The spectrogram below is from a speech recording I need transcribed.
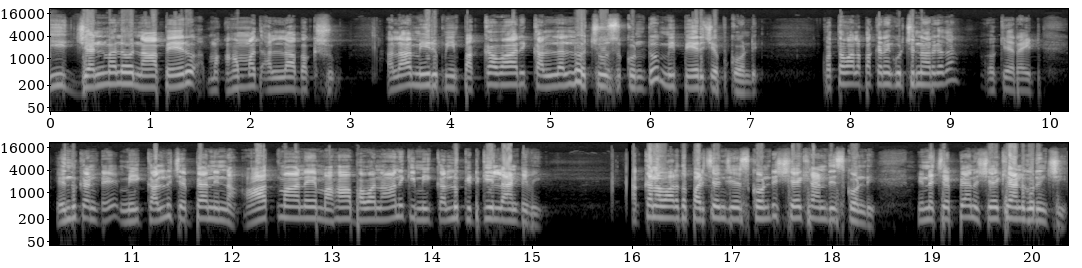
ఈ జన్మలో నా పేరు మహమ్మద్ అల్లా బక్షు. అలా మీరు మీ పక్కవారి కళ్ళల్లో చూసుకుంటూ మీ పేరు చెప్పుకోండి. కొత్త వాళ్ళ పక్కనే కూర్చున్నారు కదా? Okay right. ఎందుకంటే మీ కళ్ళు చెప్పాను నిన్న. ఆత్మ అనే మహాభవనానికి మీ కళ్ళు కిటికీ లాంటివి. అక్కన వాళ్ళతో పరిచయం చేసుకోండి షేక్ హ్యాండ్ తీసుకోండి. నిన్న చెప్పాను షేక్ హ్యాండ్ గురించి.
